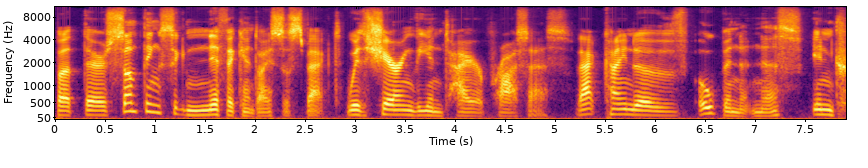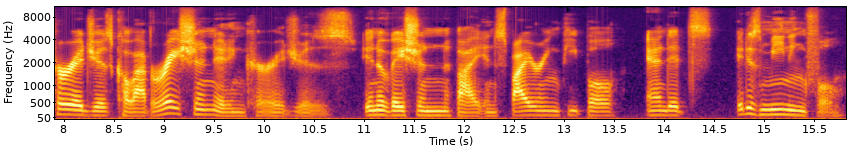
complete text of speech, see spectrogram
but there's something significant, I suspect, with sharing the entire process. That kind of openness encourages collaboration, it encourages innovation by inspiring people, and it's it is meaningful.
